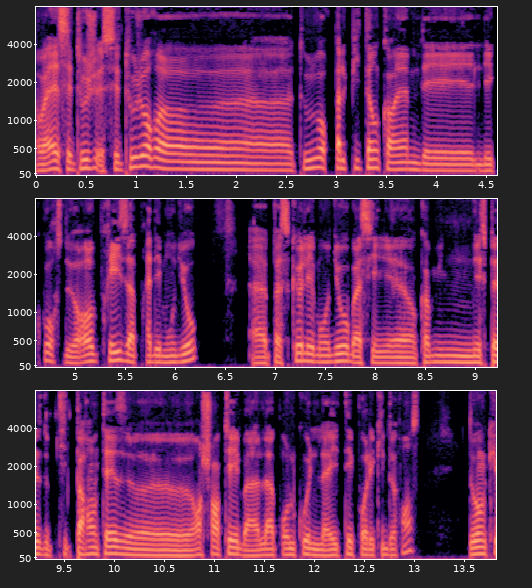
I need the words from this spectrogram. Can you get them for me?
Ouais, c'est toujours, c'est toujours, euh, toujours palpitant quand même des courses de reprise après des mondiaux. Euh, parce que les mondiaux, bah, c'est euh, comme une espèce de petite parenthèse euh, enchantée. Bah, là, pour le coup, il l'a été pour l'équipe de France. Donc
